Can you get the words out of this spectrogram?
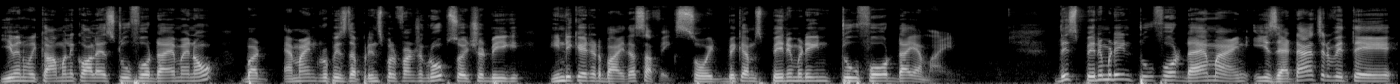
Even we commonly call as 2,4 diamino, but amine group is the principal function group. So it should be indicated by the suffix. So it becomes pyrimidine 2,4-diamine. This pyrimidine 2,4-diamine is attached with a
